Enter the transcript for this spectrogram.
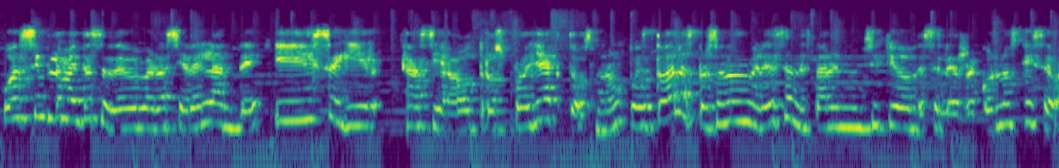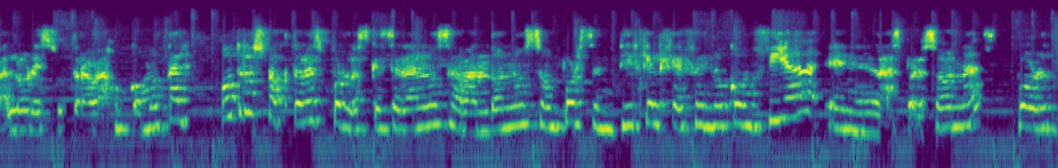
pues simplemente se debe ver hacia adelante y seguir hacia otros proyectos, ¿no? Pues todas las personas merecen estar en un sitio donde se les reconozca y se valore su trabajo como tal. Otros factores por los que se dan los abandonos son por sentir que el jefe no confía en las personas, por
